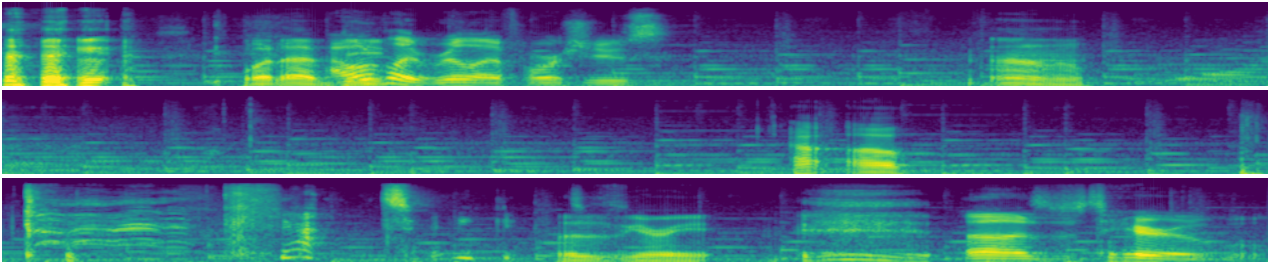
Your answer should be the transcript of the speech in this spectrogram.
Alright. what up, I want to play real life horseshoes. I don't know. Uh oh. God dang it. This is great. Oh, this is terrible.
